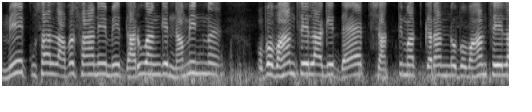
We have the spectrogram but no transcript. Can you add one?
මේ කුසල් අවසානයේ මේ දරුවන්ගේ නමින්ම ඔබ වහන්සේලාගේ දෑත් ශක්තිමත් කරන්න ඔබ වහන්සේලා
